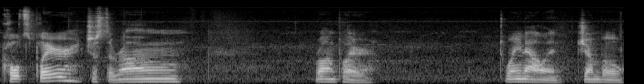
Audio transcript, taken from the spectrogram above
Colts player, just the wrong, wrong player. Dwayne Allen, jumbo,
